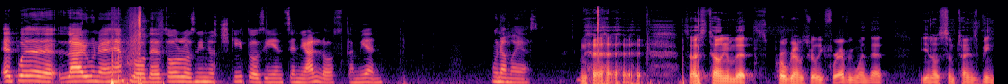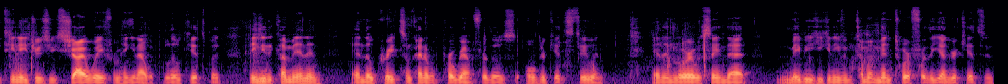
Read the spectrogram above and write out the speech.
él puede dar un ejemplo de todos los niños chiquitos y enseñarlos también. Una maestra. so I was telling him that this program is really for everyone. That you know, sometimes being teenagers, you shy away from hanging out with the little kids, but they need to come in and and they'll create some kind of a program for those older kids too. And and then Laura was saying that maybe he can even become a mentor for the younger kids and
